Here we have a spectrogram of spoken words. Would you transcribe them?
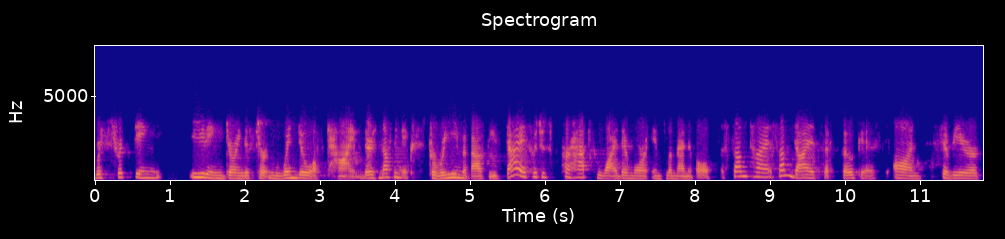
restricting eating during a certain window of time. There's nothing extreme about these diets, which is perhaps why they're more implementable. Sometimes some diets that focus on severe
